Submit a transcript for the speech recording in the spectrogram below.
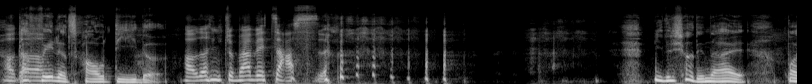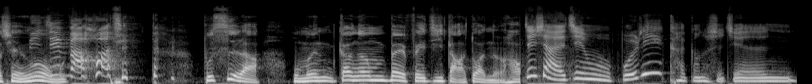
好的，它飞得超低的。好的，你准备要被炸死。你的笑点在，抱歉，因为我们不是啦。我们刚刚被飞机打断了，好，接下来进入伯利开讲的时间。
